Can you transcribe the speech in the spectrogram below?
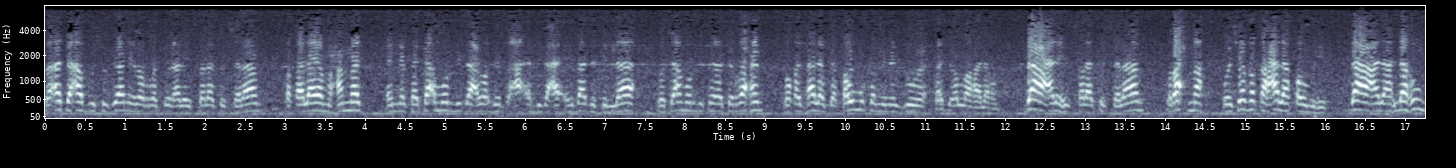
فأتى أبو سفيان إلى الرسول عليه الصلاة والسلام فقال يا محمد إنك تأمر بدعوه بعباده الله وتأمر بصلة الرحم وقد هلك قومك من الجوع فادعو الله لهم. دعا عليه الصلاة والسلام رحمة وشفقة على قومه. دعا على أهلهم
